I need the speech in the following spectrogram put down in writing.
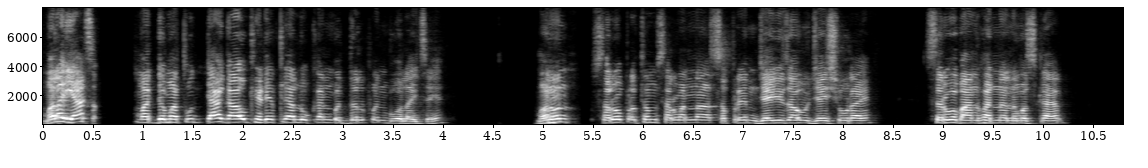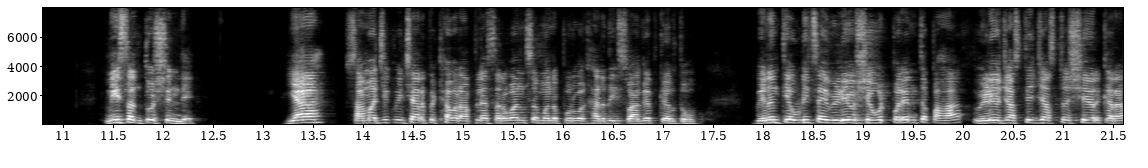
मला याच माध्यमातून त्या गावखेड्यातल्या लोकांबद्दल पण बोलायचंय. म्हणून सर्वप्रथम सर्वांना सप्रेम जय जिजाऊ जय शिवराय. सर्व बांधवांना नमस्कार. मी संतोष शिंदे. या सामाजिक विचारपीठावर आपल्या सर्वांचं मनपूर्वक हार्दिक स्वागत करतो. विनंती एवढीच आहे व्हिडिओ शेवटपर्यंत पहा. व्हिडिओ जास्तीत जास्त शेअर करा.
